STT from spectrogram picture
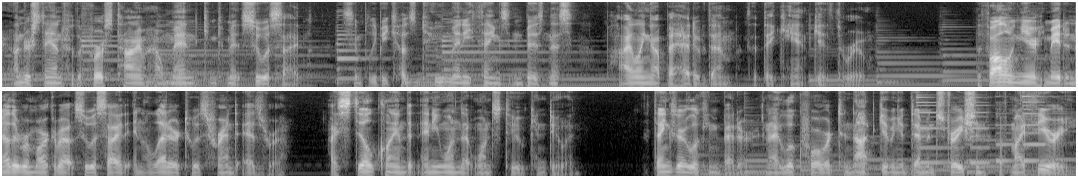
I understand for the first time how men can commit suicide, simply because too many things in business piling up ahead of them that they can't get through. The following year, he made another remark about suicide in a letter to his friend Ezra. I still claim that anyone that wants to can do it. things are looking better, and I look forward to not giving a demonstration of my theory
